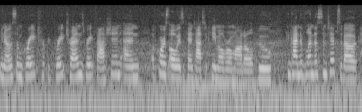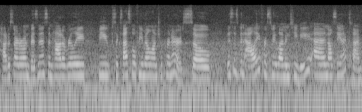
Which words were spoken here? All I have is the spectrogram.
you know, some great, great trends, great fashion, and of course, always a fantastic female role model who can kind of lend us some tips about how to start our own business and how to really be successful female entrepreneurs. So this has been Ali for Sweet Lemon TV, and I'll see you next time.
